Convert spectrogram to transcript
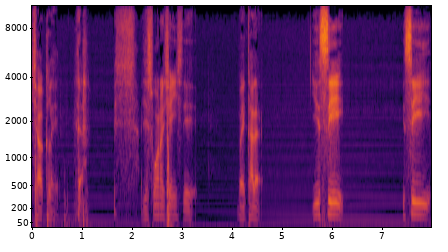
chocolate. I just want to change the back color. You see you see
